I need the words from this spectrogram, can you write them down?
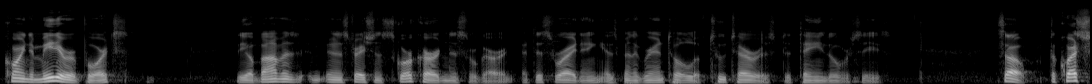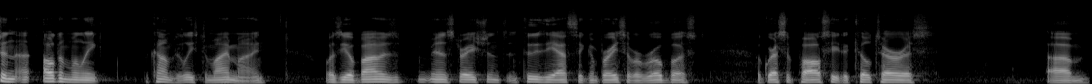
According to media reports, the Obama administration's scorecard in this regard, at this writing, has been a grand total of two terrorists detained overseas. So, the question uh, ultimately becomes, at least in my mind, was the Obama administration's enthusiastic embrace of a robust, aggressive policy to kill terrorists um,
